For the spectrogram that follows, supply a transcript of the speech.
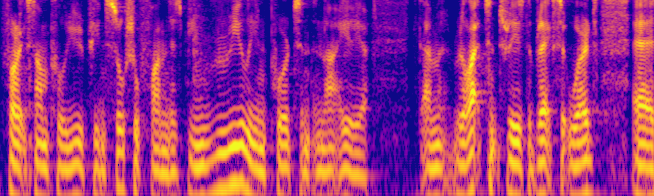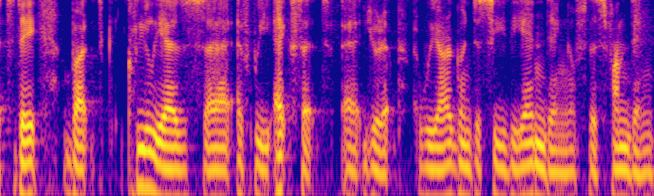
For example, European Social Fund has been really important in that area I'm reluctant to raise the Brexit word uh, today, but clearly as uh, if we exit uh, Europe, we are going to see the ending of this funding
